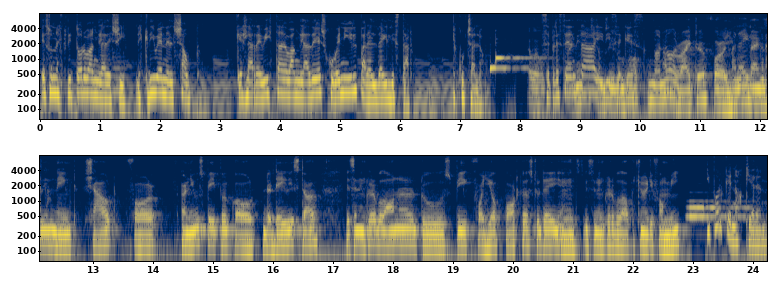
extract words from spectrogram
Es un escritor bangladesí. Escribe en el Shout, que es la revista de Bangladesh juvenil para el Daily Star. Escúchalo. Se presenta y dice que es un honor I'm a writer for a para youth él estar acá. magazine named Shout for a newspaper called The Daily Star. It's an incredible honor to speak for your podcast today, and it's, it's an incredible opportunity for me ¿Y por qué nos quieren?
